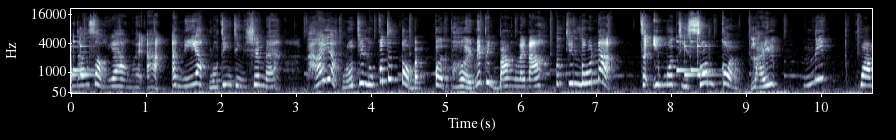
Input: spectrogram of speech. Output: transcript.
ำทั้งสองอย่างเลยอะอันนี้อยากรู้จริง ๆ ใช่ไหมถ้าอยากรู้จิรุก็จะตอบแบบเปิดเผยไม่ปิดบังเลยนะจิรุน่ะ จะอิโมจิส้มก่อนไลฟ์นี่ความ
